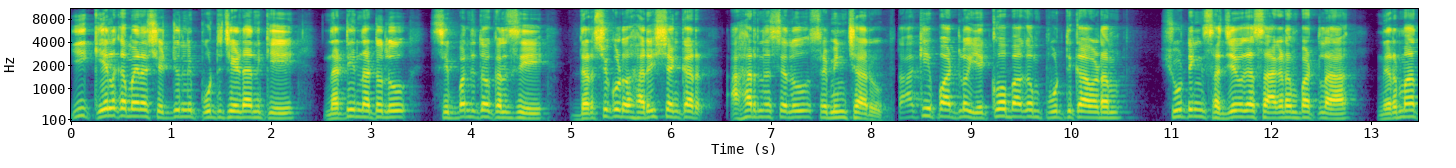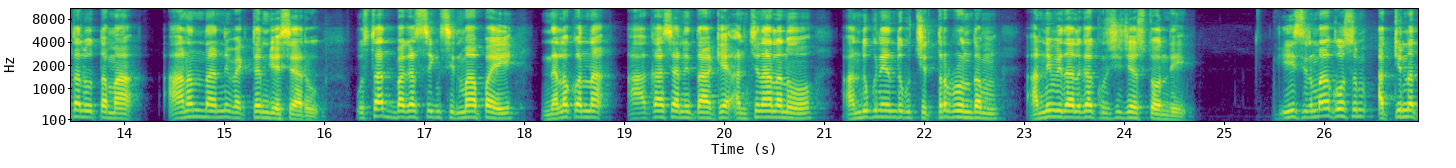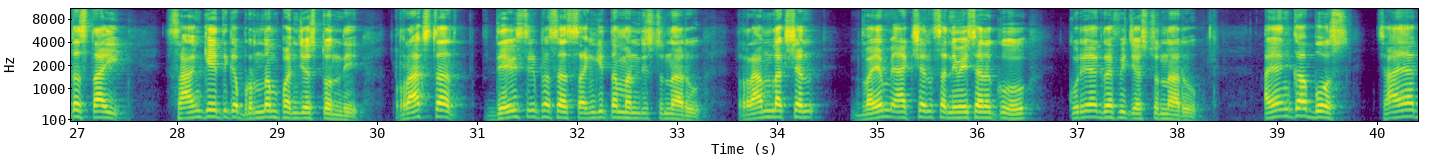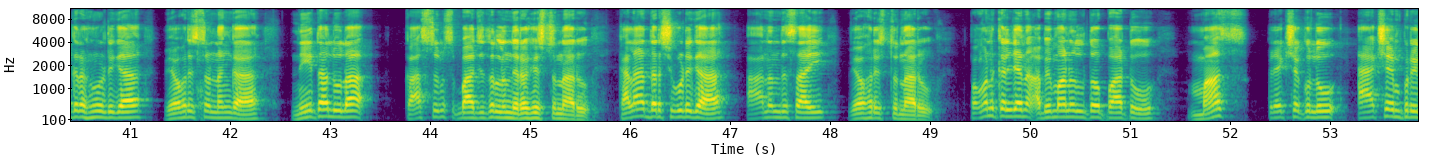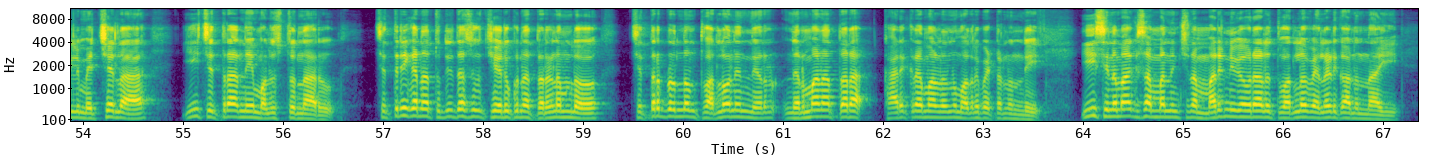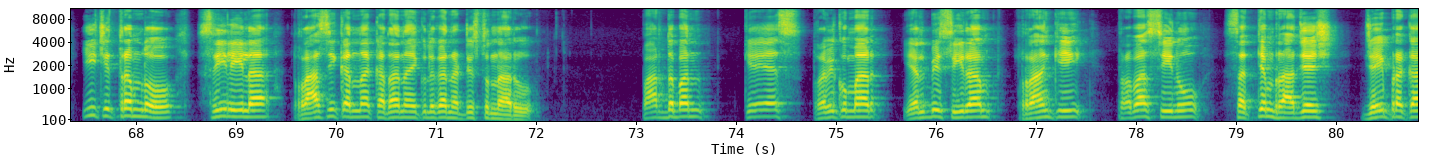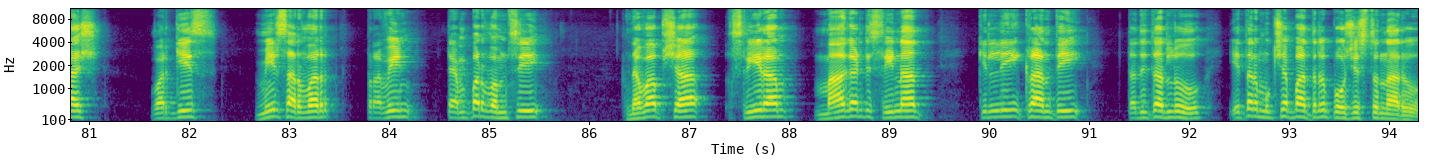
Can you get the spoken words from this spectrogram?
ఈ కీలకమైన షెడ్యూల్ని పూర్తి చేయడానికి నటీనటులు సిబ్బందితో కలిసి దర్శకుడు హరీష్ శంకర్ అహర్నిశలు శ్రమించారు. టాకీ పాటలో ఎక్కువ భాగం పూర్తి కావడం షూటింగ్ సజీవంగా సాగడం పట్ల నిర్మాతలు తమ ఆనందాన్ని వ్యక్తం చేశారు. ఉస్తాద్ భగత్ సింగ్ సినిమాపై నెలకొన్న ఆకాశాన్ని తాకే అంచనాలను అందుకునేందుకు చిత్ర బృందం అన్ని విధాలుగా కృషి చేస్తోంది. ఈ సినిమా కోసం అత్యున్నత స్థాయి సాంకేతిక బృందం పనిచేస్తోంది. రాక్ స్టార్ దేవిశ్రీ ప్రసాద్ సంగీతం అందిస్తున్నారు. రామ్ లక్ష్మణ్ ద్వయం యాక్షన్ సన్నివేశాలకు కొరియోగ్రఫీ చేస్తున్నారు. అయంకా బోస్ ఛాయాగ్రహణుడిగా వ్యవహరిస్తుండగా నీతాలులా కాస్ట్యూమ్స్ బాధ్యతలను నిర్వహిస్తున్నారు. కళా దర్శకుడిగా ఆనంద్ సాయి వ్యవహరిస్తున్నారు. పవన్ కళ్యాణ్ అభిమానులతో పాటు మాస్ ప్రేక్షకులు యాక్షన్ ప్రియులు మెచ్చేలా ఈ చిత్రాన్ని మలుస్తున్నారు. చిత్రీకరణ తుది దశకు చేరుకున్న తరుణంలో చిత్ర బృందం త్వరలోనే నిర్ నిర్మాణాతర కార్యక్రమాలను మొదలుపెట్టనుంది. ఈ సినిమాకి సంబంధించిన మరిన్ని వివరాలు త్వరలో వెల్లడి కానున్నాయి. ఈ చిత్రంలో శ్రీలీల రాశి కన్నా కథానాయకులుగా నటిస్తున్నారు. Parthiban KS Ravikumar LB Sriram Ramki Prabhas Seenu Satyam Rajesh Jayaprakash Varghese Mir Sarwar Praveen Temper Vamsi Nawab Shah Sriram Maganti Srinath Killi Kranthi తదితరులు ఇతర ముఖ్య పాత్రలు పోషిస్తున్నారు.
